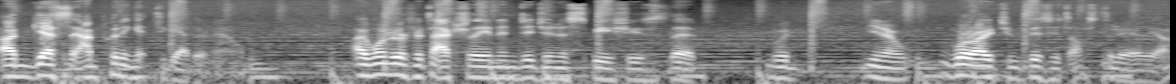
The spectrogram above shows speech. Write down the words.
I'm guessing. I'm putting it together now. I wonder if it's actually an indigenous species that would, you know, were I to visit Australia.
